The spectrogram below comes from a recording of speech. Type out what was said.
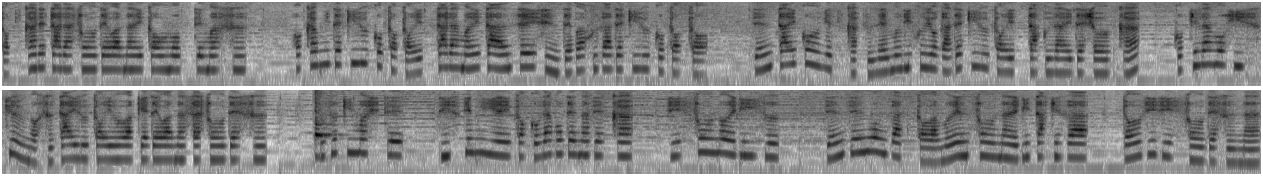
と聞かれたらそうではないと思ってます。他にできることと言ったら毎ターン精神デバフができることと、全体攻撃かつ眠り付与ができるといったくらいでしょうかこちらも必須級のスタイルというわけではなさそうです。続きまして、ディスティニー A とコラボでなぜか、実装のエビーズ。全然音楽とは無縁そうなエビたちが、同時実装ですな。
